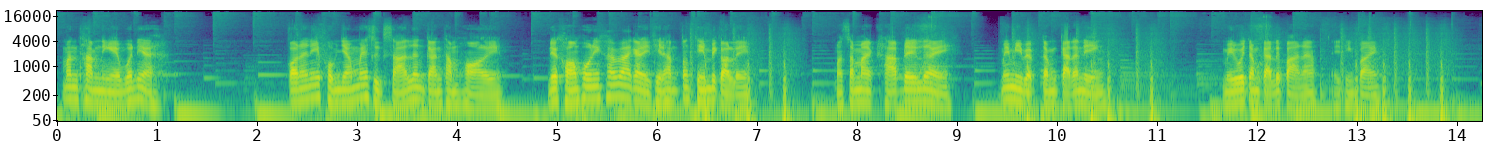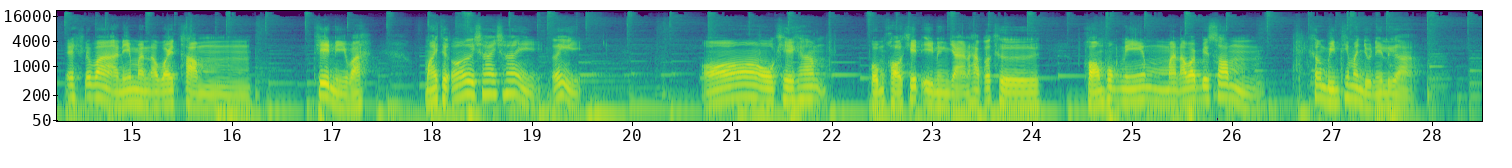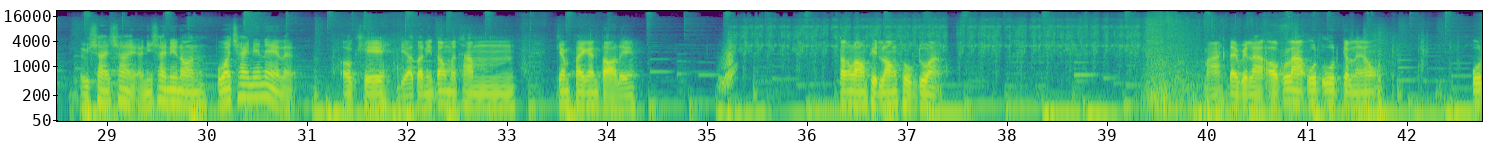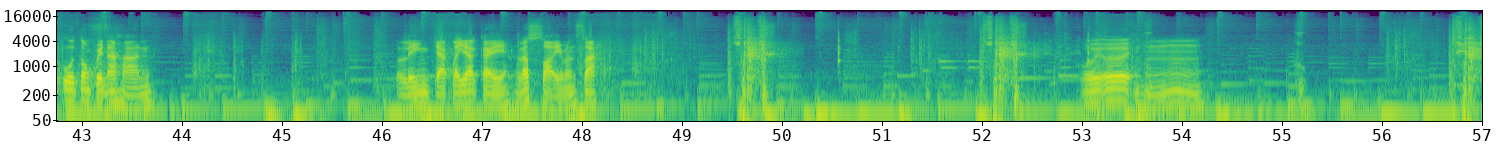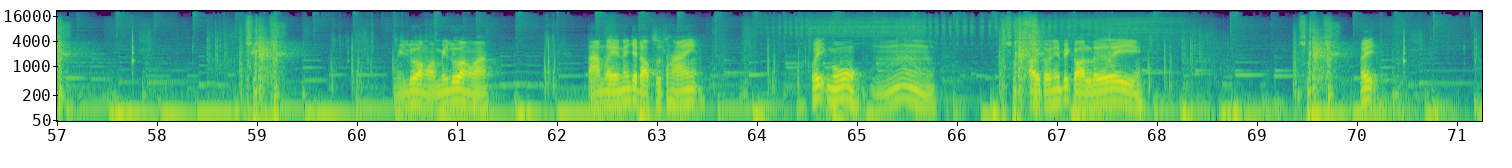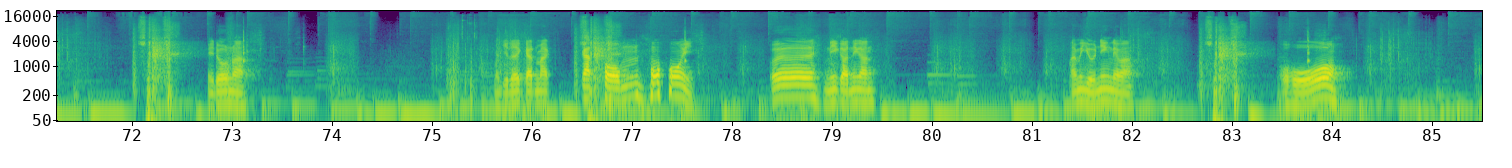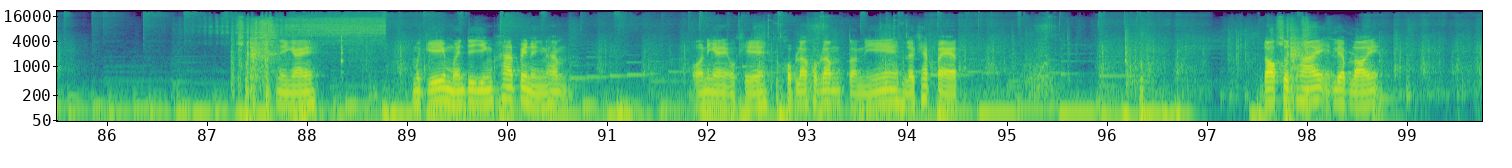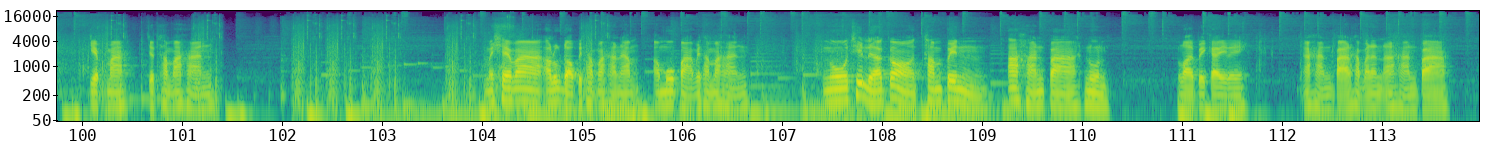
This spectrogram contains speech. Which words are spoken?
มันทำยังไงวะเนี่ย ก่อนหน้านี้ผมยังไม่ศึกษาเรื่องการทำห่อเลย เดี๋ยวของพวกนี้ค่อยว่ากันอีกทีนะครับต้องทิ้งไปก่อนเลย มันสามารถคราฟได้เรื่อย ไม่มีแบบจำกัดนั่นเอง ไม่รู้ว่าจำกัดหรือเปล่านะไอ้ทิ้งไป เอ๊ะหรือว่าอันนี้มันเอาไว้ทำที่หนีวะหมายถึงเออใช่ใช่เอ้ยอ๋อโอเคครับ ผมขอคิดอีกหนึ่งอย่างนะครับ ก็คือ ของพวกนี้มันเอาไว้ไปซ่อมเครื่องบินที่มันอยู่ในเรือเออใช่ใช่อันนี้ใช่แน่นอนผมว่าใช่แน่ๆเลยโอเค เดี๋ยวตอนนี้ต้องมาทำแคมไฟกันต่อเลย ต้องลองผิดลองถูกดูอะ มาได้เวลาออกล่าอุดอุดกันแล้ว อุดอุดต้องเป็นอาหาร เล็งจากระยะไกลแล้วสอยมันซะเอ้ยเอ้ยหืมไม่ล่วงวะไม่ล่วงวะตามเลยน่าจะดอกสุดท้าย เฮ้ยงูอืมเอาตัวนี้ไปก่อนเลย เฮ้ยไม่โดนว่ะมันจะเลยกัดมากัดผมโอ้ยเอ้ยนี่ก่อนนี่ก่อนมันไม่อยู่นิ่งเลยว่ะโอ้โหนี่ไง เมื่อกี้เหมือนจะยิงพลาดไปหนึ่งนะครับอ๋อนี่ไงโอเคครบแล้วครบแล้วตอนนี้เหลือแค่แปดดอกสุดท้ายเรียบร้อย ก็บมาจะทำอาหาร ไม่ใช่ว่าเอาลูกดอกไปทำอาหารนะครับเอาหมูป่าไปทำอาหาร งูที่เหลือก็ทำเป็นอาหารปลานุ่นลอยไปไกลเลย อาหารปลาครับอันนั้นอาหารปลา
